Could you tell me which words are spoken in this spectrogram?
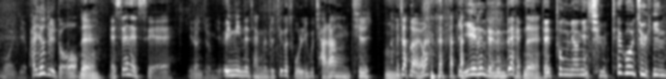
뭐 이제 관료들도 네. SNS에 이런 좀 의미 있는 장면들 찍어서 올리고 자랑질 음. 하잖아요. 이해는 되는데 네. 대통령이 지금 퇴고 중인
